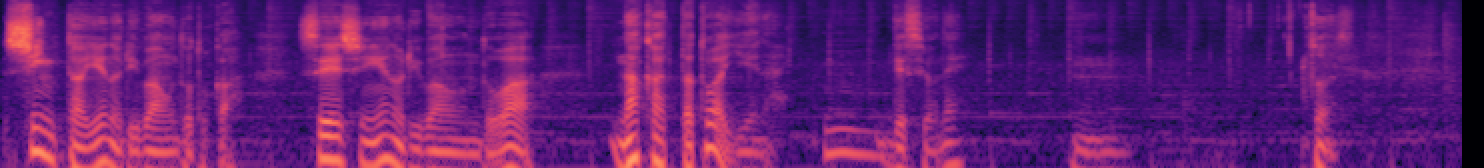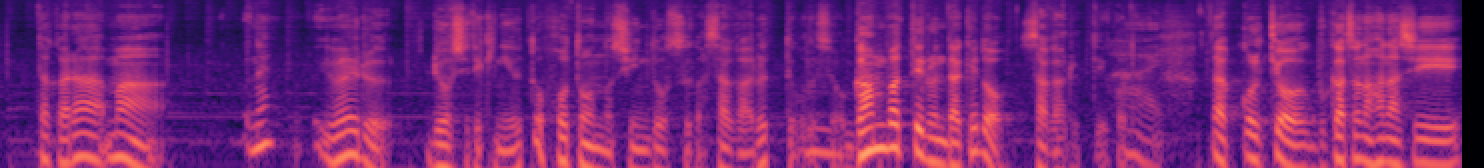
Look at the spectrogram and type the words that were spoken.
身体へのリバウンドとか精神へのリバウンドはなかったとは言えないうん。ですよね。うん、そうです。だからまあねいわゆる量子的に言うとフォトンの振動数が下がるってことですよ、うん。頑張ってるんだけど下がるっていうこと、はい。だからこれ今日部活の話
